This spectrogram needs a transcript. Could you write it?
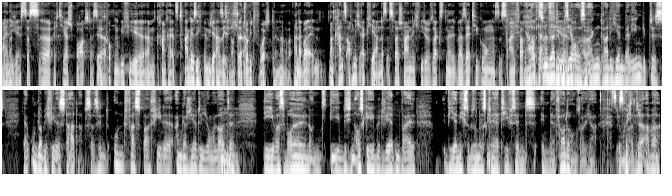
Einige ist das äh, richtiger Sport, dass sie ja. gucken, wie viele ähm, Krankheitstage sie im Jahr sich noch ja. dadurch vorstellen. Aber, aber ähm, man kann es auch nicht erklären. Das ist wahrscheinlich, wie du sagst, eine Übersättigung. Es ist einfach. Ja, auf der anderen Seite muss ich auch sagen, gerade hier in Berlin gibt es ja unglaublich viele Start-ups. Das sind unfassbar viele engagierte junge Leute, mhm. die was wollen und die ein bisschen ausgehebelt werden, weil wir nicht so besonders kreativ sind in der Förderung solcher das ist richtig. Leute, aber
